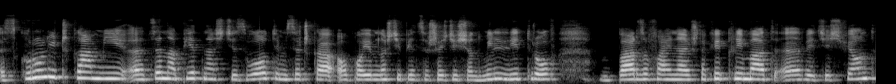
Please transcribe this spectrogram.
z króliczkami. E, Cena 15 zł, miseczka o pojemności 560 ml. Bardzo fajna, już taki klimat, e, wiecie, świąt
